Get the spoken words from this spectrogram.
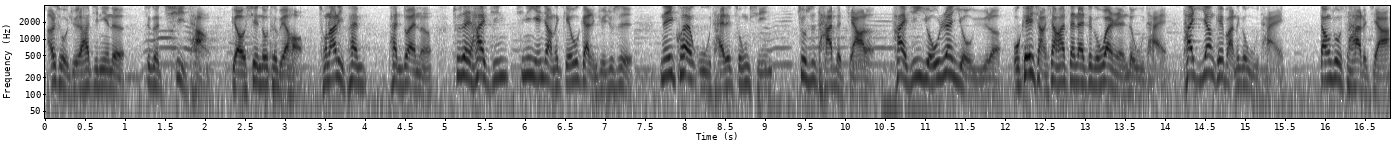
而且我觉得他今天的这个气场表现都特别好。从哪里判判断呢？就是他已经今天演讲的给我感觉就是那一块舞台的中心就是他的家了，他已经游刃有余了。我可以想象他站在这个万人的舞台，他一样可以把那个舞台当做是他的家。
